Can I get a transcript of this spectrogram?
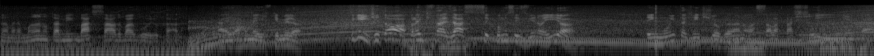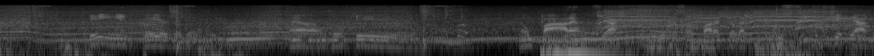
câmera. Mano, tá meio embaçado o bagulho, cara. Aí, arrumei, fiquei melhor. Seguinte, então, ó, pra gente finalizar, como vocês viram aí, ó. Tem muita gente jogando, a sala tá cheinha, cara cheinha de player jogando. É um jogo que não para. Você acha que o pessoal para de jogar? Os vídeos de GTA no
